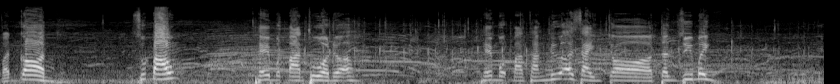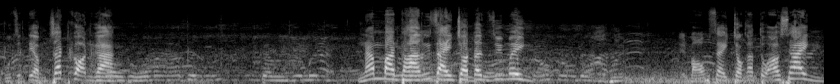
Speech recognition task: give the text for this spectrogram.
Vẫn còn. Sút bóng thêm một bàn thua nữa. Thêm một bàn thắng nữa dành cho trần duy minh. Cú dứt điểm rất gọn gàng. Năm bàn thắng dành cho trần duy minh. Để đến bóng dành cho các thủ áo xanh.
